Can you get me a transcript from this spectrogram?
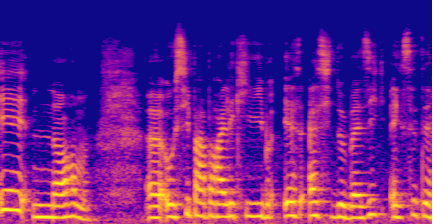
est énorme, aussi par rapport à l'équilibre acido-basique, etc.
